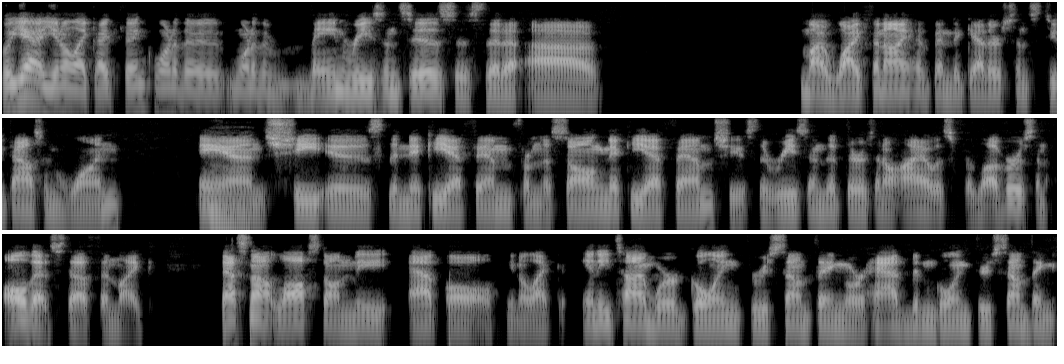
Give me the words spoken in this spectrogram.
but yeah, you know, like I think one of the one of the main reasons is is that uh, my wife and I have been together since 2001. Mm-hmm. And she is the Niki FM from the song Niki FM. She's the reason that there's an Ohio is for lovers and all that stuff. And like, that's not lost on me at all. You know, like anytime we're going through something or had been going through something,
